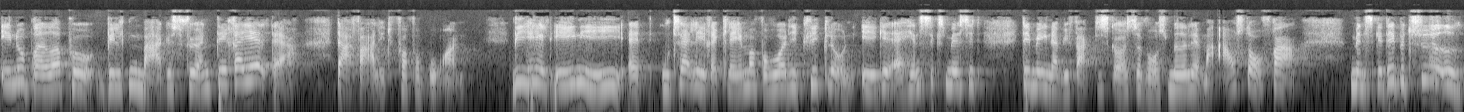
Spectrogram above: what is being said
endnu bredere på, hvilken markedsføring det reelt er, der er farligt for forbrugeren. Vi er helt enige i, at utallige reklamer for hurtige kviklån ikke er hensigtsmæssigt. Det mener vi faktisk også, at vores medlemmer afstår fra. Men skal det betyde,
